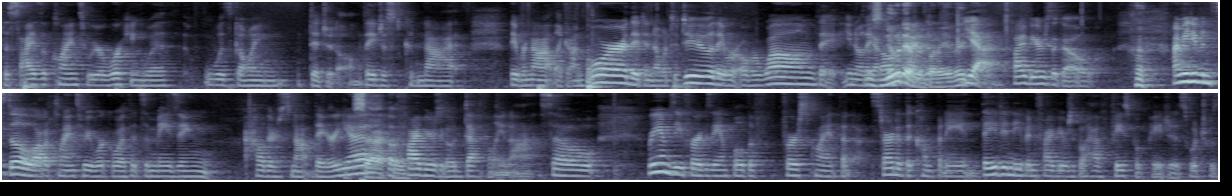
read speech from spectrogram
the size of clients we were working with was going digital. They just could not. They were not like on board. They didn't know what to do. They were overwhelmed. They, you know, they had to kinds of- everybody. They- yeah, five years ago. I mean, even still, a lot of clients we work with, it's amazing how they're just not there yet. Exactly. But five years ago, definitely not. So, Ramsey, for example, the first client that started the company, they didn't even five years ago have Facebook pages, which was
